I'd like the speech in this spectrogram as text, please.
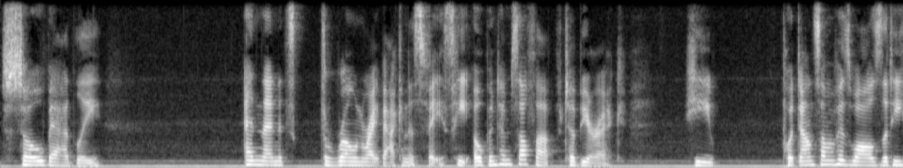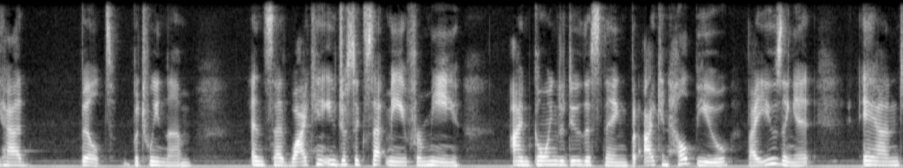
so badly and then it's thrown right back in his face. He opened himself up to Burrich. He put down some of his walls that he had built between them and said, Why can't you just accept me for me? I'm going to do this thing, but I can help you by using it. And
